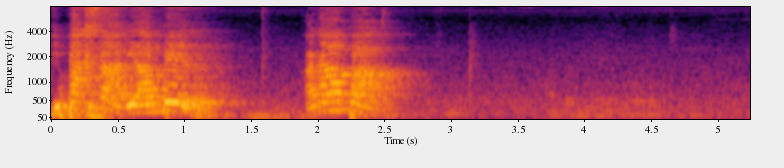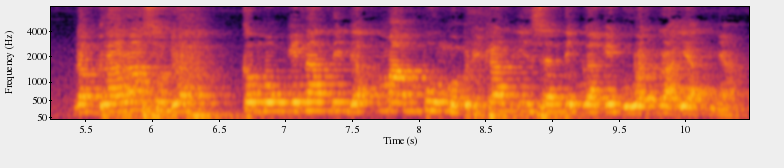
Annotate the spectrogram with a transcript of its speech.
Dipaksa diambil. Karena apa? Negara sudah kemungkinan tidak mampu memberikan insentif lagi buat rakyatnya.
